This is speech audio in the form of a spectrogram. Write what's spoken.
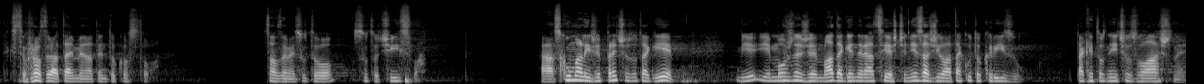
Tak si to rozrátajme na tento kostol. Samozrejme, sú to, sú to čísla. A skúmali, že prečo to tak je. je. Je možné, že mladá generácia ešte nezažila takúto krízu. Takéto niečo zvláštne.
